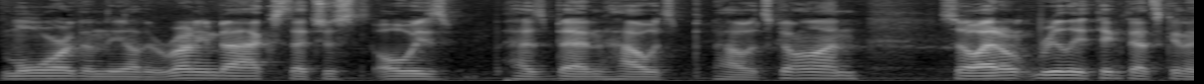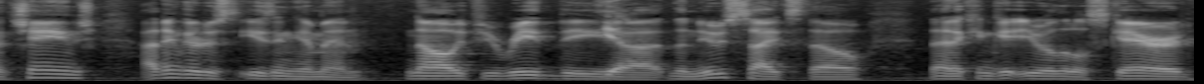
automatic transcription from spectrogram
more than the other running backs. That just always has been how it's how it's gone. So I don't really think that's going to change. I think they're just easing him in. Now, if you read the Yeah. uh, the news sites though, then it can get you a little scared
